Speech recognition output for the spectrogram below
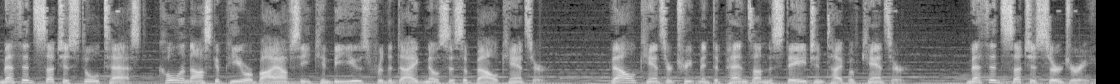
Methods such as stool test, colonoscopy or biopsy can be used for the diagnosis of bowel cancer. Bowel cancer treatment depends on the stage and type of cancer. Methods such as surgery,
